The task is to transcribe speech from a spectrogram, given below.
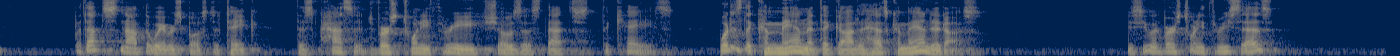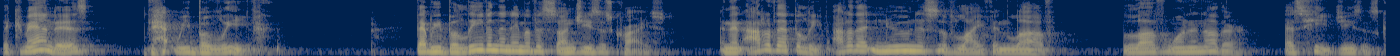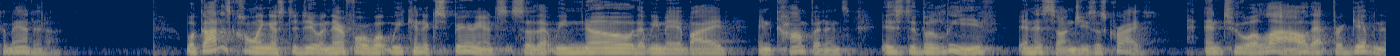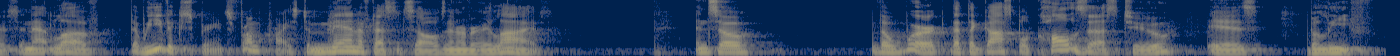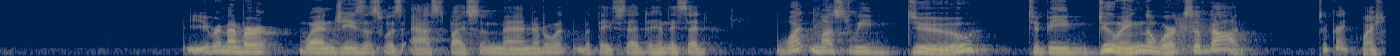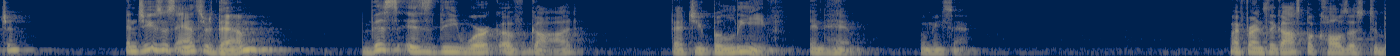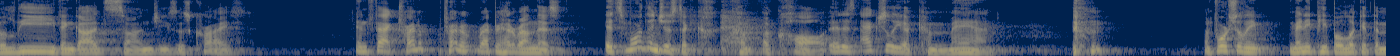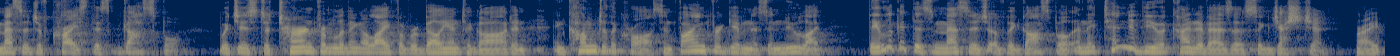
But that's not the way we're supposed to take this passage. Verse 23 shows us that's the case. What is the commandment that God has commanded us? You see what verse 23 says? The command is that we believe. that we believe in the name of his son, Jesus Christ and then out of that belief, out of that newness of life and love, love one another as He, Jesus, commanded us. What God is calling us to do, and therefore what we can experience so that we know that we may abide in confidence, is to believe in His Son, Jesus Christ, and to allow that forgiveness and that love that we've experienced from Christ to manifest itself in our very lives. And so, the work that the gospel calls us to is belief. You remember when Jesus was asked by some men, remember what, what they said to him? They said, What must we do to be doing the works of God? It's a great question. And Jesus answered them, This is the work of God, that you believe in him whom he sent. My friends, the gospel calls us to believe in God's Son, Jesus Christ. In fact, try to, try to wrap your head around this. It's more than just a, a call, it is actually a command. Unfortunately, many people look at the message of Christ, this gospel, which is to turn from living a life of rebellion to God and, and come to the cross and find forgiveness and new life. They look at this message of the gospel and they tend to view it kind of as a suggestion, right?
